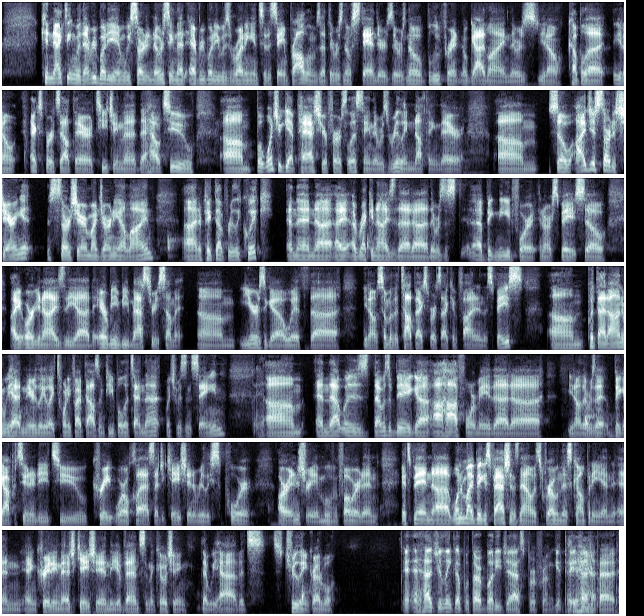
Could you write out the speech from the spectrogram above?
connecting with everybody and we started noticing that everybody was running into the same problems that there was no standards there was no blueprint no guideline. There was you know a couple of you know experts out there teaching the the how to um, but once you get past your first listing there was really nothing there. Um, so i just started sharing it started sharing my journey online uh, and it picked up really quick and then uh, I, I, recognized that uh, there was a, a, big need for it in our space. So I organized the uh, the Airbnb Mastery Summit um, years ago with uh, you know some of the top experts I can find in the space. Um, put that on, and we had nearly like twenty five thousand people attend that, which was insane. Um, and that was that was a big uh, aha for me that uh, you know there was a big opportunity to create world class education and really support our industry and moving forward. And it's been uh, one of my biggest passions now is growing this company and and and creating the education, the events, and the coaching that we have. It's it's truly incredible. And, how'd you link up with our buddy Jasper from Get Paid yeah. for Your Pad?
